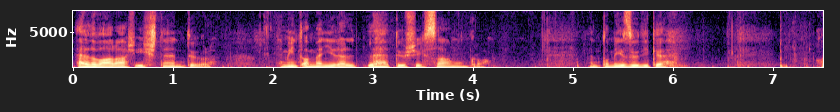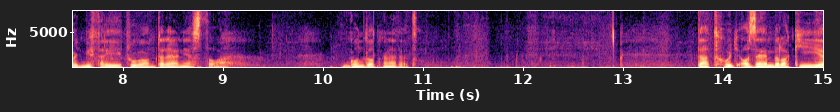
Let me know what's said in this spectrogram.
elvárás Istentől, mint amennyire lehetőség számunkra. Nem tudom, érződik-e, hogy mifelé próbálom terelni ezt a gondolatmenetet. Tehát, hogy az ember, aki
